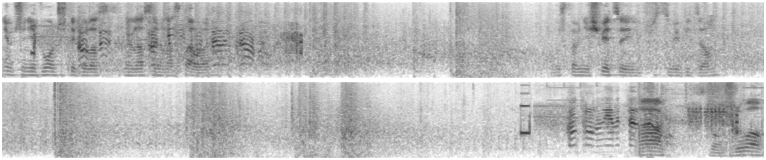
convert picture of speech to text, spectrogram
Nie wiem, czy nie wyłączyć tego las na stałe. Bo już pewnie świecę i wszyscy mnie widzą. Bravo. zdążyło.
